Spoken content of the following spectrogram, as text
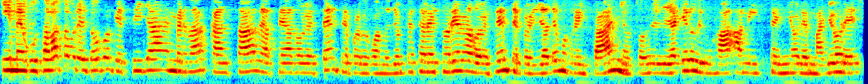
Y me gustaba sobre todo porque estoy ya en verdad cansada de hacer adolescente, porque cuando yo empecé la historia era adolescente, pero yo ya tengo 30 años, entonces yo ya quiero dibujar a mis señores mayores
